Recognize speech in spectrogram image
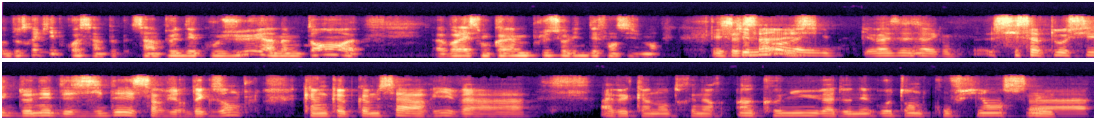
ou d'autres équipes. Quoi. C'est, un peu, c'est un peu décousu et en même temps, euh, voilà, ils sont quand même plus solides défensivement. Et ce C'est qui est ça, marrant, et et- vas-y, vas-y, Rico. si ça peut aussi donner des idées et servir d'exemple, qu'un club comme ça arrive à, avec un entraîneur inconnu, à donner autant de confiance Oui. à-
